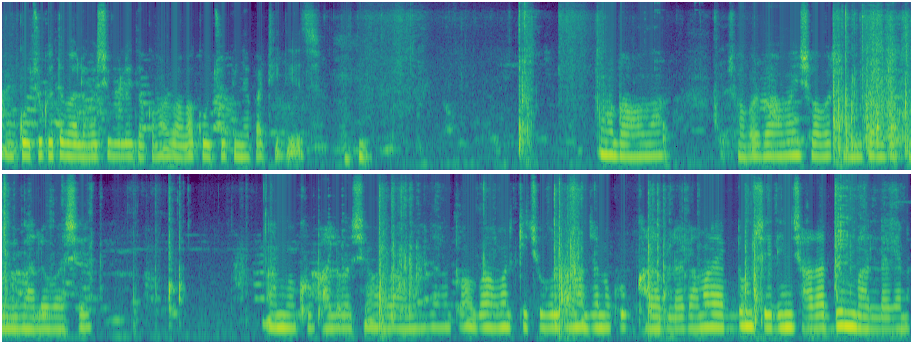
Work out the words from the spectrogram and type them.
আমি কচু খেতে ভালোবাসি বলেই দেখো, আমার বাবা কচু কিনে পাঠিয়ে দিয়েছে। আমার বাবা মা সবার বাবা মাই, সবার সন্তানকে খুবই ভালোবাসে। আমিও খুব ভালোবাসি আমার বাবা মাকে। জানো তো আমার বাবা মার কিছু হলে আমার যেন খুব খারাপ লাগে। আমার একদম সেদিন সারাদিন ভালো লাগে না।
